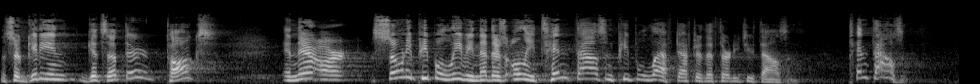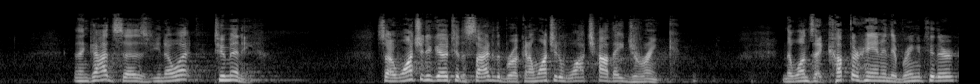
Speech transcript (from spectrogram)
And so Gideon gets up there, talks, and there are so many people leaving that there's only 10,000 people left after the 32,000. 10,000. And then God says, you know what? Too many. So I want you to go to the side of the brook and I want you to watch how they drink. And the ones that cup their hand and they bring it to their,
